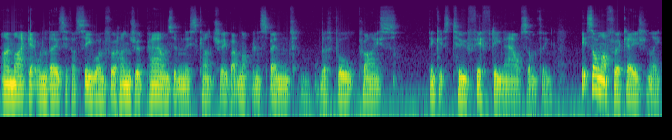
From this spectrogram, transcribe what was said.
I might get one of those if I see one for a hundred pounds in this country, but I'm not going to spend the full price. I think it's two fifty now or something. It's on offer occasionally,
